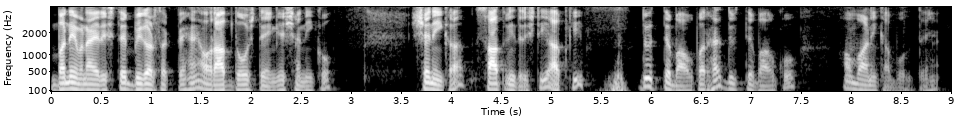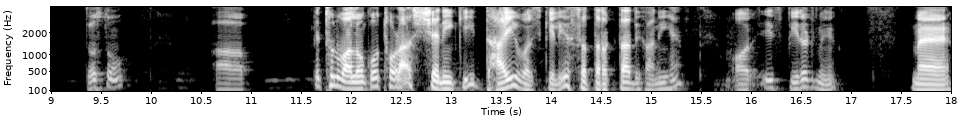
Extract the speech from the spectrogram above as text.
बने बनाए रिश्ते बिगड़ सकते हैं और आप दोष देंगे शनि को। शनि का सातवीं दृष्टि आपकी द्वितीय भाव पर है। द्वितीय भाव को हम वाणी का बोलते हैं। दोस्तों मिथुन वालों को थोड़ा शनि की ढाई वर्ष के लिए सतर्कता दिखानी है और इस पीरियड में मैं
